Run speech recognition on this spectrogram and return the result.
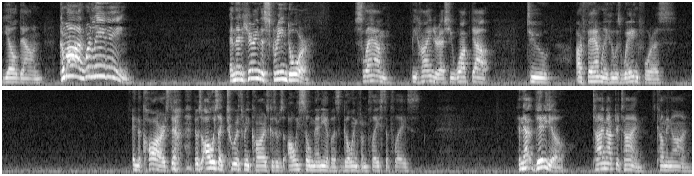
yell down, Come on, we're leaving! And then hearing the screen door slam behind her as she walked out to our family who was waiting for us in the cars there, was always like two or three cars because there was always so many of us going from place to place and that video time after time coming on.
